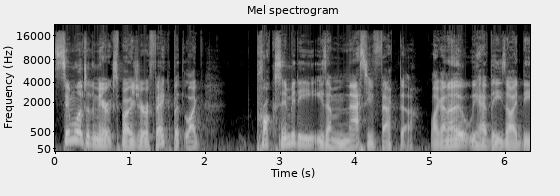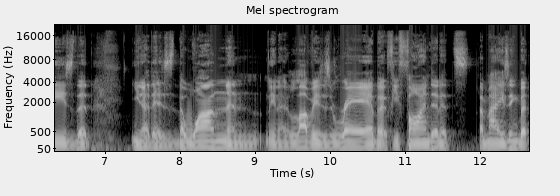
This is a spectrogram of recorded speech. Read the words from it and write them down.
similar to the mere exposure effect, but like proximity is a massive factor. Like I know we have these ideas that you know there's the one and you know love is rare, but if you find it, it's amazing. But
